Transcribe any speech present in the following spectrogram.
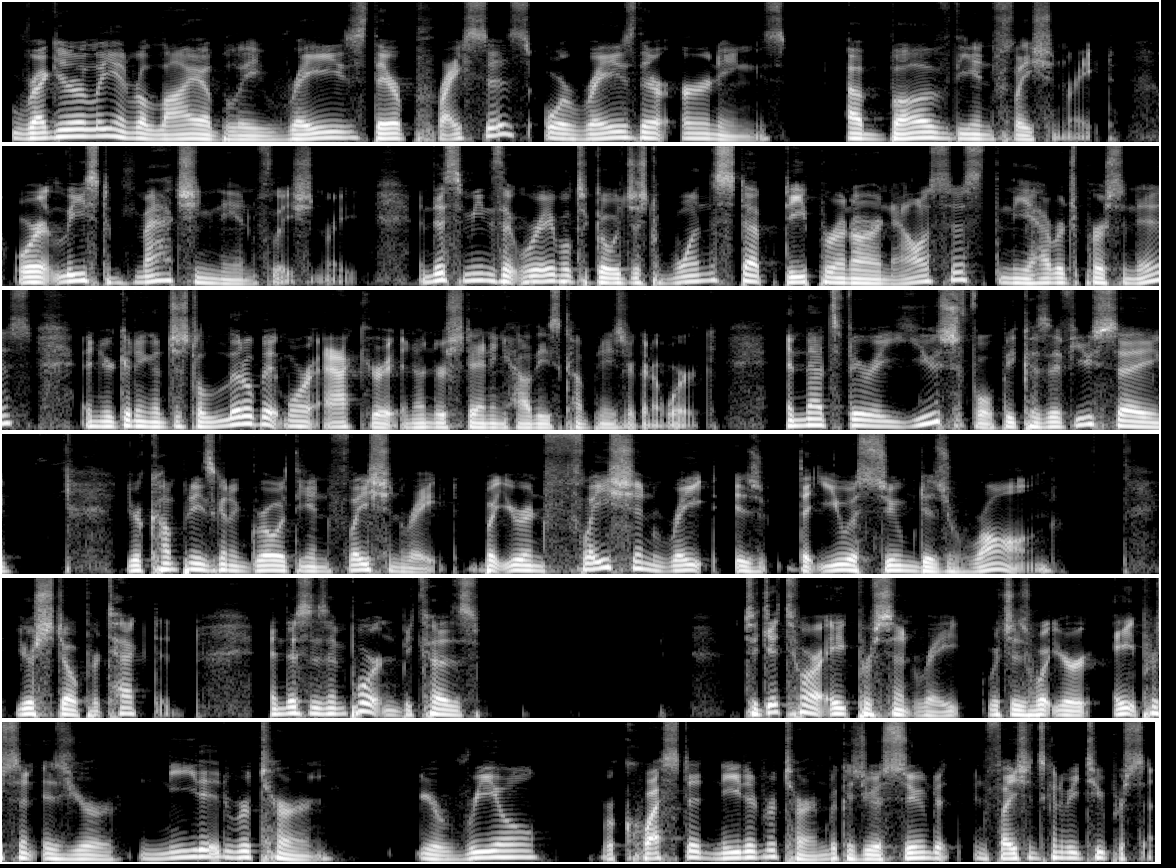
regularly and reliably raise their prices or raise their earnings above the inflation rate, or at least matching the inflation rate. And this means that we're able to go just one step deeper in our analysis than the average person is, and you're getting just a little bit more accurate in understanding how these companies are going to work. And that's very useful because if you say, your company is going to grow at the inflation rate, but your inflation rate is that you assumed is wrong, you're still protected. And this is important because to get to our 8% rate, which is what your 8% is your needed return, your real requested needed return because you assumed that inflation is going to be 2%.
